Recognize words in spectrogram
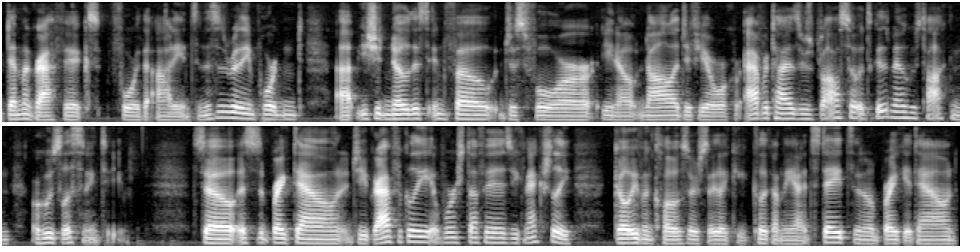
demographics for the audience. And this is really important. Uh, you should know this info just for, you know, knowledge if you're work for advertisers, but also it's good to know who's talking or who's listening to you. So this is a breakdown geographically of where stuff is. You can actually go even closer. So like you click on the United States and it'll break it down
